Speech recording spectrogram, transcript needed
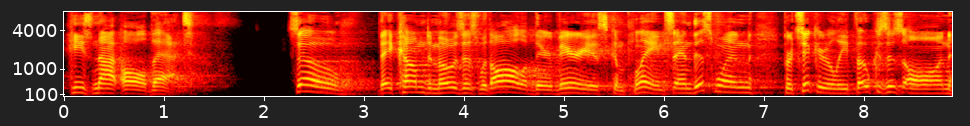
he's not all that. So they come to Moses with all of their various complaints, and this one particularly focuses on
